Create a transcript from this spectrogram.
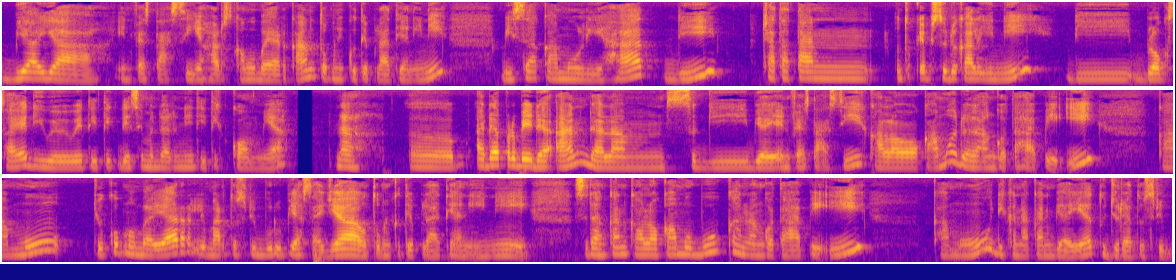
biaya investasi yang harus kamu bayarkan untuk mengikuti pelatihan ini bisa kamu lihat di catatan untuk episode kali ini di blog saya di www.desimandarini.com ya. Nah, eh, ada perbedaan dalam segi biaya investasi. Kalau kamu adalah anggota HPI, kamu cukup membayar Rp500.000 saja untuk mengikuti pelatihan ini. Sedangkan kalau kamu bukan anggota HPI, kamu dikenakan biaya Rp700.000.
